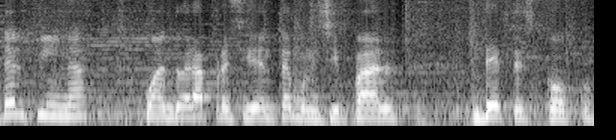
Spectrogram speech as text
Delfina cuando era presidente municipal de Texcoco.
